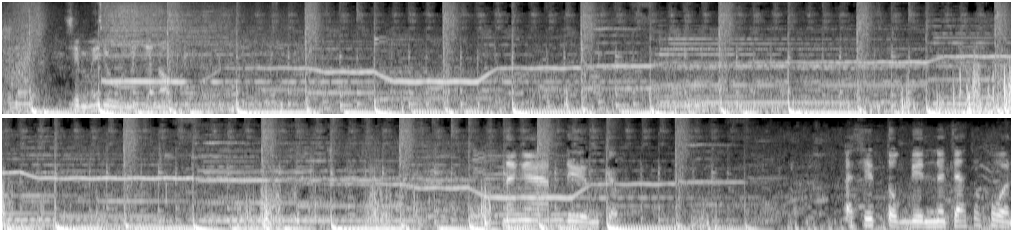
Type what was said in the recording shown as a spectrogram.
พี่น้องชิมให้ดูนะจ๊ะเนาะนางงามดื่มกับอาทิตย์ตกดินนะจ๊ะทุกคน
